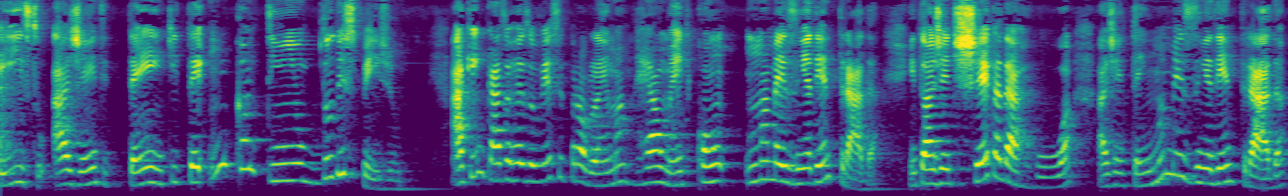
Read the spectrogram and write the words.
isso, a gente tem que ter um cantinho do despejo. Aqui em casa eu resolvi esse problema realmente com uma mesinha de entrada. Então a gente chega da rua, a gente tem uma mesinha de entrada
